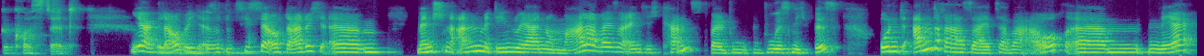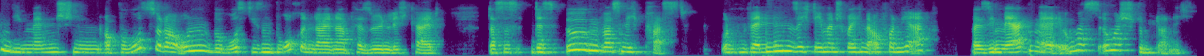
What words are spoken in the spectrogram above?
gekostet. Ja, glaube ich. Also du ziehst ja auch dadurch ähm, Menschen an, mit denen du ja normalerweise eigentlich kannst, weil du, du es nicht bist. Und andererseits aber auch ähm, merken die Menschen, ob bewusst oder unbewusst, diesen Bruch in deiner Persönlichkeit, dass, es, dass irgendwas nicht passt und wenden sich dementsprechend auch von dir ab, weil sie merken, ey, irgendwas, irgendwas stimmt da nicht.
